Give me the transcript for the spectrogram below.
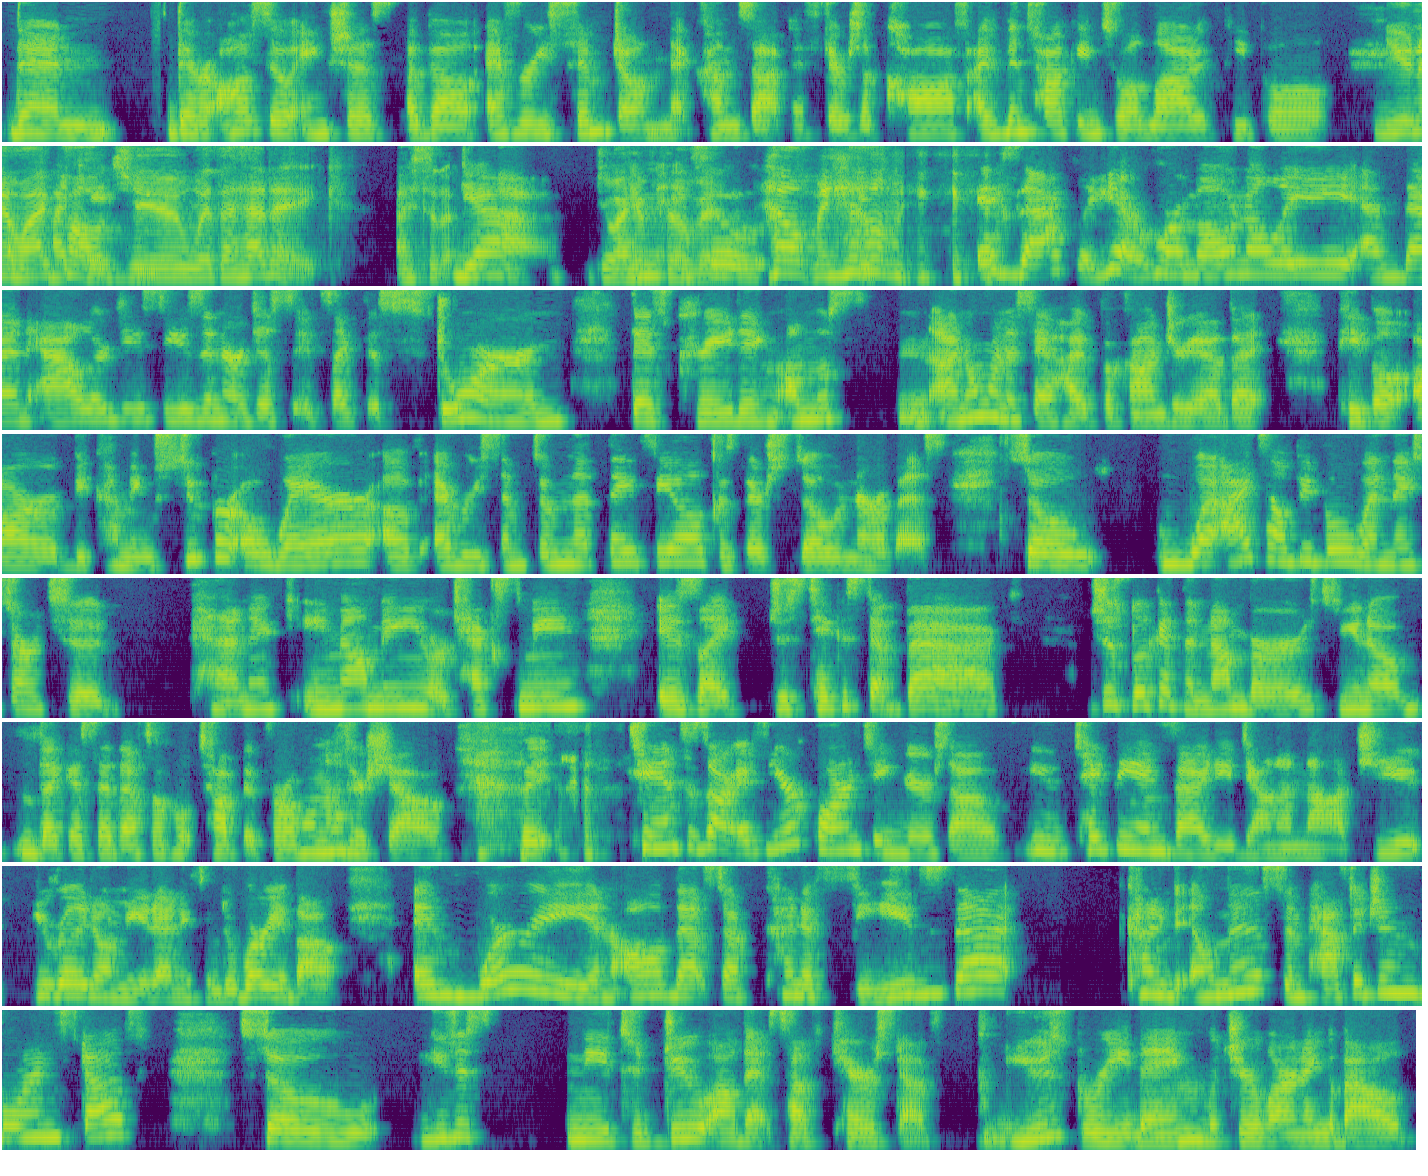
then they're also anxious about every symptom that comes up. If there's a cough, I've been talking to a lot of people. You know, I called patients. you with a headache. I said, Yeah. Do I have and, COVID? And so help me, help me. exactly. Yeah. Hormonally and then allergy season are just, it's like the storm that's creating almost, I don't want to say hypochondria, but people are becoming super aware of every symptom that they feel because they're so nervous. So, what I tell people when they start to panic, email me or text me is like, just take a step back just look at the numbers. You know, like I said, that's a whole topic for a whole nother show. But chances are, if you're quarantining yourself, you take the anxiety down a notch. You you really don't need anything to worry about. And worry and all of that stuff kind of feeds that kind of illness and pathogen borne stuff. So you just need to do all that self care stuff. Use breathing, which you're learning about.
